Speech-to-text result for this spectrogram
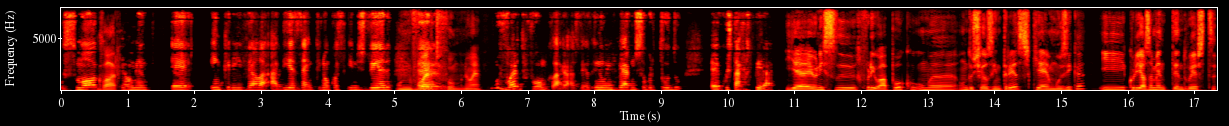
O smog claro. realmente é incrível. Há dias em que não conseguimos ver. Um nevoeiro uh, de fumo, não é? Um nevoeiro de fumo, claro. Às vezes, no inverno, sobretudo, uh, custa a respirar. E a Eunice referiu há pouco uma, um dos seus interesses, que é a música, e curiosamente, tendo este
